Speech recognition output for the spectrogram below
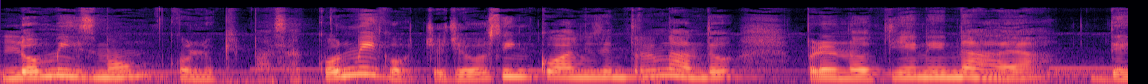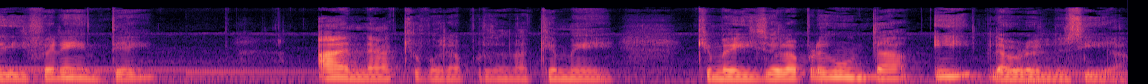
Lo mismo con lo que pasa conmigo. Yo llevo cinco años entrenando, pero no tiene nada de diferente. Ana, que fue la persona que me, que me hizo la pregunta, y Laura Lucía.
